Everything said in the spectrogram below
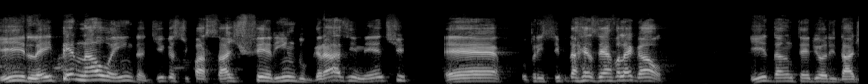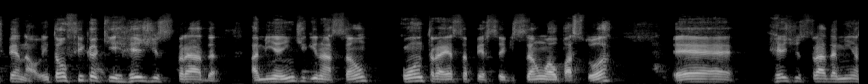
E lei penal ainda, diga-se de passagem, ferindo gravemente é, o princípio da reserva legal e da anterioridade penal. Então fica aqui registrada a minha indignação contra essa perseguição ao pastor, é, registrada a minha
